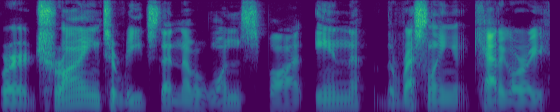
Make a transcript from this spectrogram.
We're trying to reach that number one spot in the wrestling category,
